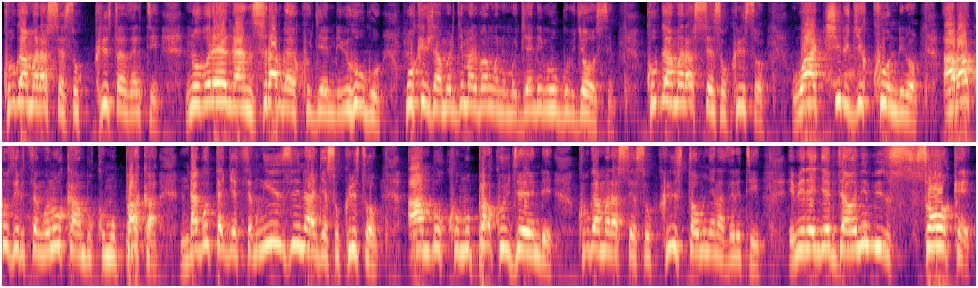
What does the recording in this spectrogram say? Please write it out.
Ku bw'amaraso yesu kirisito ndetse ni uburenganzira bwawe kugenda ibihugu nk'uko ijambo ry'imana rivuga ngo nimugende ibihugu byose. Ku bw'amaraso yesu kirisito wakira igikundiro. Abakuziritse ngo ntukambuke umupaka. Ndagutegetse mu izina rya yesu kirisito ambuka umupaka ugende. Ku bw'amaraso yesu kirisito w'umunyanazareti ibirenge byawe nibisohoke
